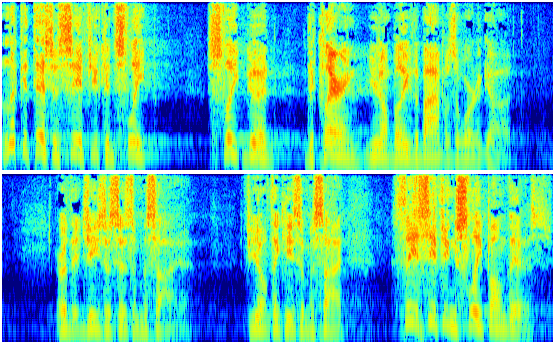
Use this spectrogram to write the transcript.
look at this and see if you can sleep sleep good declaring you don't believe the Bible is the Word of God or that Jesus is the Messiah. If you don't think He's the Messiah, see, see if you can sleep on this.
